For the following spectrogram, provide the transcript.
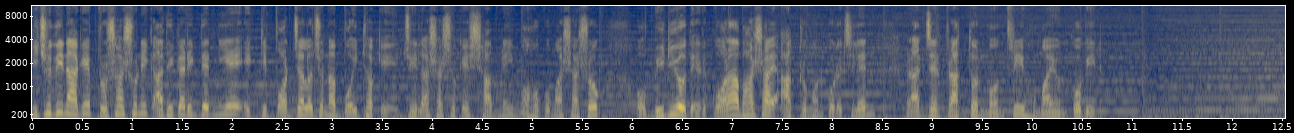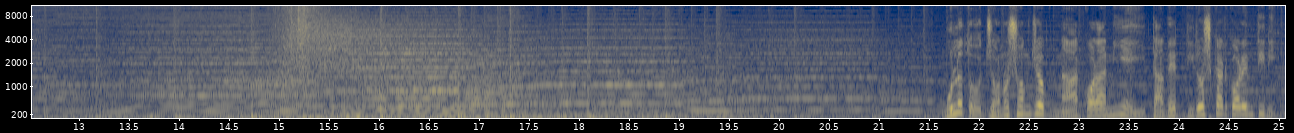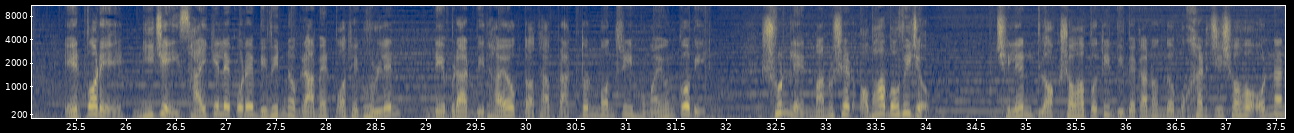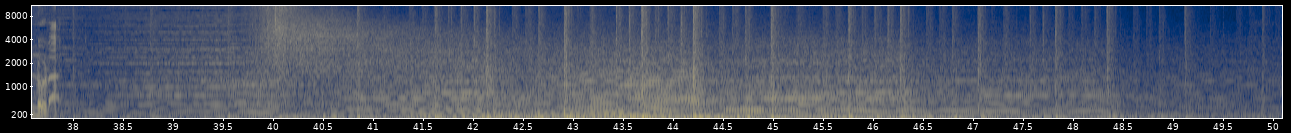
কিছুদিন আগে প্রশাসনিক আধিকারিকদের নিয়ে একটি পর্যালোচনা বৈঠকে জেলা শাসকের সামনেই মহকুমা শাসক ও বিডিওদের কড়া ভাষায় আক্রমণ করেছিলেন রাজ্যের প্রাক্তন মন্ত্রী হুমায়ুন কবির। মূলত জনসংযোগ না করা নিয়েই তাদের তিরস্কার করেন তিনি। এরপরে নিজেই সাইকেলে করে বিভিন্ন গ্রামের পথে ঘুরলেন ডেবরার বিধায়ক তথা প্রাক্তন মন্ত্রী হুমায়ুন কবির। শুনলেন মানুষের অভাব অভিযোগ। ছিলেন ব্লক সভাপতি বিবেকানন্দ মুখার্জি সহ অন্যান্যরা।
